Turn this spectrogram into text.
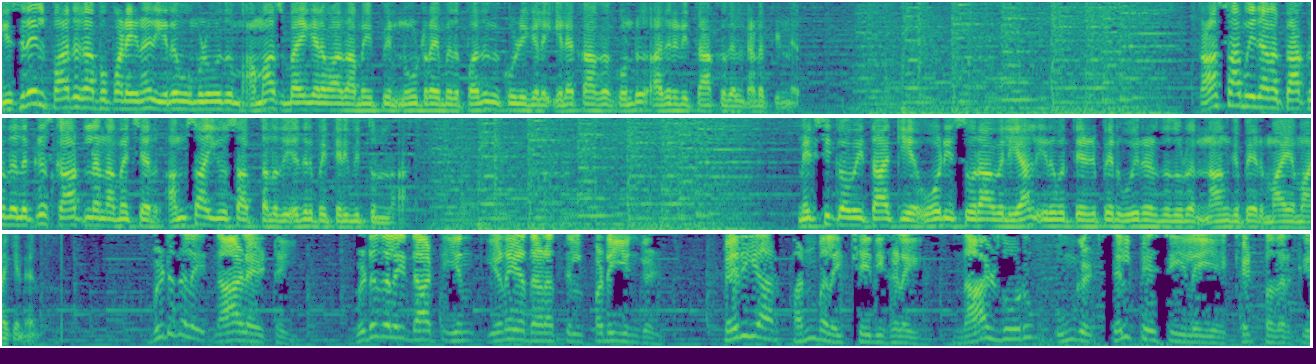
இஸ்ரேல் பாதுகாப்பு படையினர் இரவு முழுவதும் அமாஸ் பயங்கரவாத அமைப்பின் நூற்றி ஐம்பது பதுங்கு குழிகளை இலக்காக கொண்டு அதிரடி தாக்குதல் நடத்தினர். காசா மீதான தாக்குதலுக்கு ஸ்காட்லாந்து அமைச்சர் அம்சா யூசாப் தனது எதிர்ப்பை தெரிவித்துள்ளார். மெக்சிகோவை தாக்கிய ஓடி சூறாவளியால் இருபத்தேழு பேர் உயிரிழந்ததுடன் நான்கு பேர் மாயமாகினர். விடுதலை நாளேட்டை விடுதலை டாட் இன் இணையதளத்தில் படியுங்கள். பெரியார் பண்பலை செய்திகளை நாள்தோறும் உங்கள் செல்பேசியிலேயே கேட்பதற்கு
